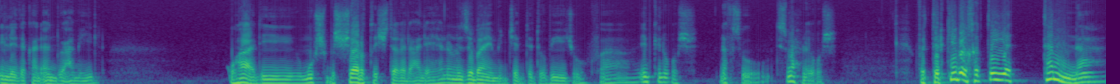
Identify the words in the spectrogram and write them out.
إلا إذا كان عنده عميل وهذه مش بالشرط يشتغل عليها لأنه الزباين بيتجددوا بيجوا فيمكن يغش. نفسه تسمح له يغش. فالتركيبة الخطية تمنع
